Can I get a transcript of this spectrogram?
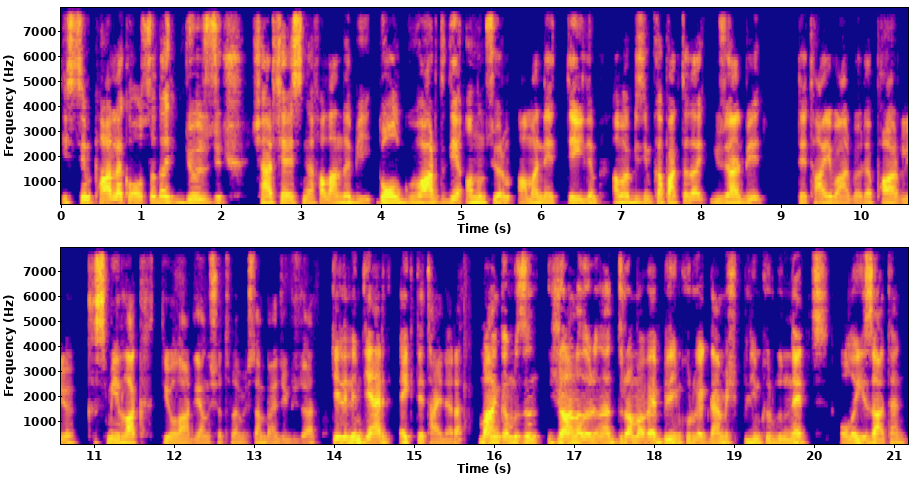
isim parlak olsa da gözlük çerçevesinde falan da bir dolgu vardı diye anımsıyorum ama net değilim. Ama bizim kapakta da güzel bir detay var böyle parlıyor. Kısmi lock diyorlardı yanlış hatırlamıyorsam. Bence güzel. Gelelim diğer ek detaylara. Mangamızın janralarına drama ve bilim kurgu eklenmiş. Bilim kurgu net olayı zaten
